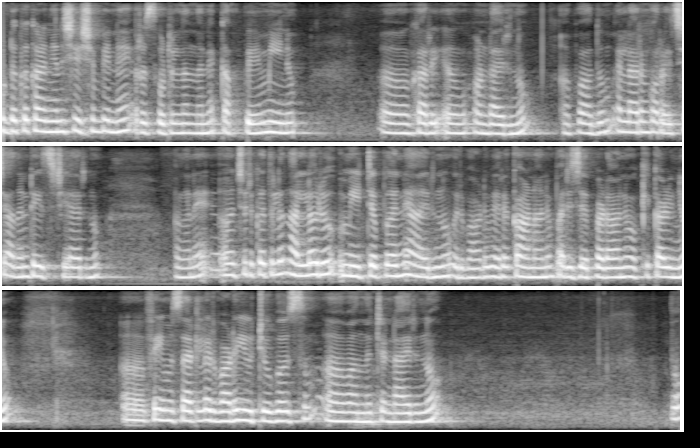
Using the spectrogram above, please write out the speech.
ഫുഡൊക്കെ കഴിഞ്ഞതിന് ശേഷം പിന്നെ റിസോർട്ടിൽ നിന്ന് തന്നെ കപ്പയും മീനും കറി ഉണ്ടായിരുന്നു. അപ്പോൾ അതും എല്ലാവരും കുറേശ്ശെ അതും ടേസ്റ്റ് ചെയ്യായിരുന്നു. അങ്ങനെ ചുരുക്കത്തിൽ നല്ലൊരു മീറ്റപ്പ് തന്നെ ആയിരുന്നു. ഒരുപാട് പേരെ കാണാനും പരിചയപ്പെടാനും ഒക്കെ കഴിഞ്ഞു. ഫേമസ് ആയിട്ടുള്ള ഒരുപാട് യൂട്യൂബേഴ്സും വന്നിട്ടുണ്ടായിരുന്നു. അപ്പോൾ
